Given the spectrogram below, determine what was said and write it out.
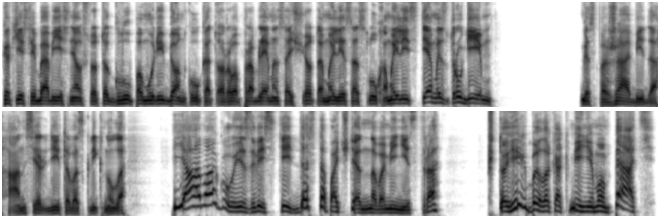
как если бы объяснял что-то глупому ребенку, у которого проблемы со счетом или со слухом, или с тем и с другим. Госпожа Абида Хан сердито воскликнула. «Я могу известить достопочтенного министра, что их было как минимум пять!»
